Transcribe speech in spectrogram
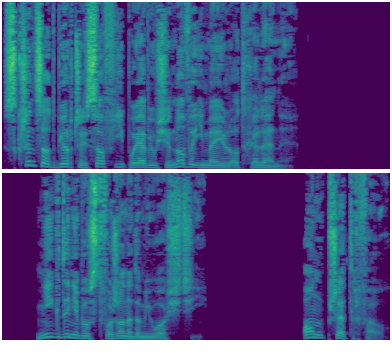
W skrzynce odbiorczej Sofii pojawił się nowy e-mail od Heleny. Nigdy nie był stworzony do miłości. On przetrwał.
